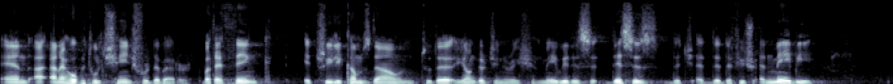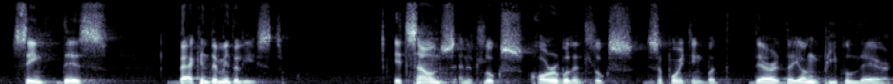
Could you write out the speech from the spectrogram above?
And, I- and I hope it will change for the better. But I think it really comes down to the younger generation. Maybe this, this is the, the, the future. And maybe saying this, back in the Middle East, it sounds and it looks horrible and it looks disappointing, but there, the young people there,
